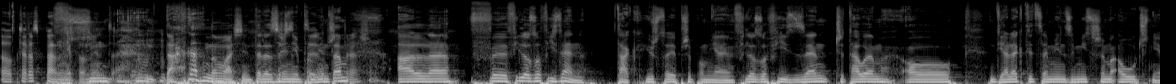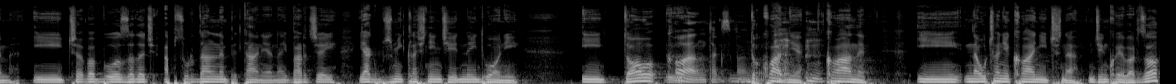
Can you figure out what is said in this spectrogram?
a, o, teraz pan nie pamięta. Tak, no właśnie, teraz ja nie pamiętam. Ale w filozofii Zen, tak, już sobie przypomniałem, w filozofii Zen czytałem o dialektyce między mistrzem a uczniem i trzeba było zadać absurdalne pytanie, najbardziej jak brzmi klaśnięcie jednej dłoni. I to... Koan tak zwany. Dokładnie, koany. I nauczanie koaniczne. Dziękuję bardzo.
